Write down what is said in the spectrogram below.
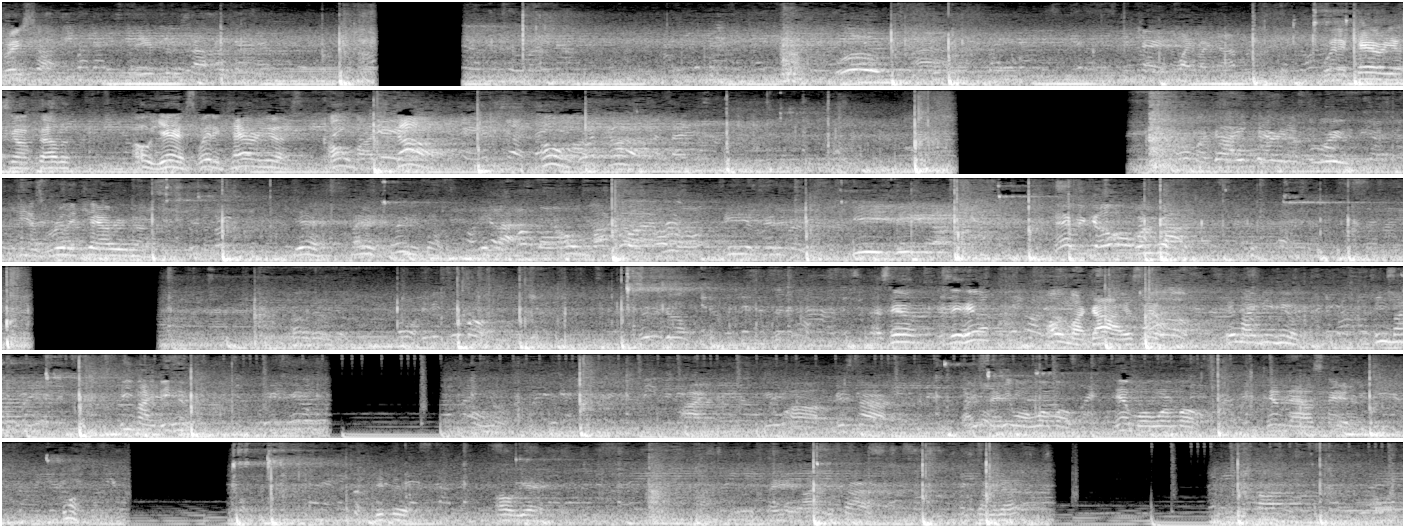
Great shot. Lead to carry us, young fella. Oh yes, way to carry us. Oh my God. Oh my God. Oh my God, he carried us for real. He is really carrying us. Yeah, man, please don't. Oh my God. He is really, really. There we go. Oh. That's him. Is it him? Oh my God, it's him. It might be him. He might be him. He might be him. Oh you, uh, this time. He said, he want one more. Him want one more. Him downstairs. Come on. Get this. Oh yeah. Here, all right, this time. He's coming up.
